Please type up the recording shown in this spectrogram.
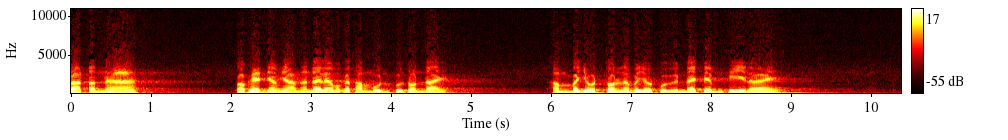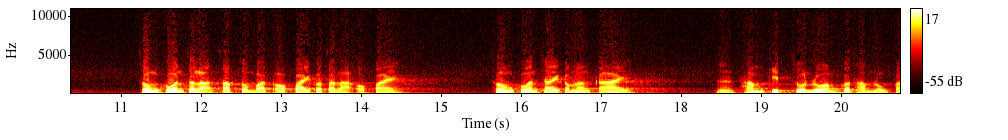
ราตัณหา ประเภทยามๆนั้นได้แล้วมันก็ทำบุญกุศลได้ทำประโยชน์ตนและประโยชน์ผู้อื่นได้เต็มที่เลย สมควรสละทรัพย์สมบัติออกไปก็สละออกไป สมควรใช้กำลังกายทำกิจส่วนรวมก็ทำลงไป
